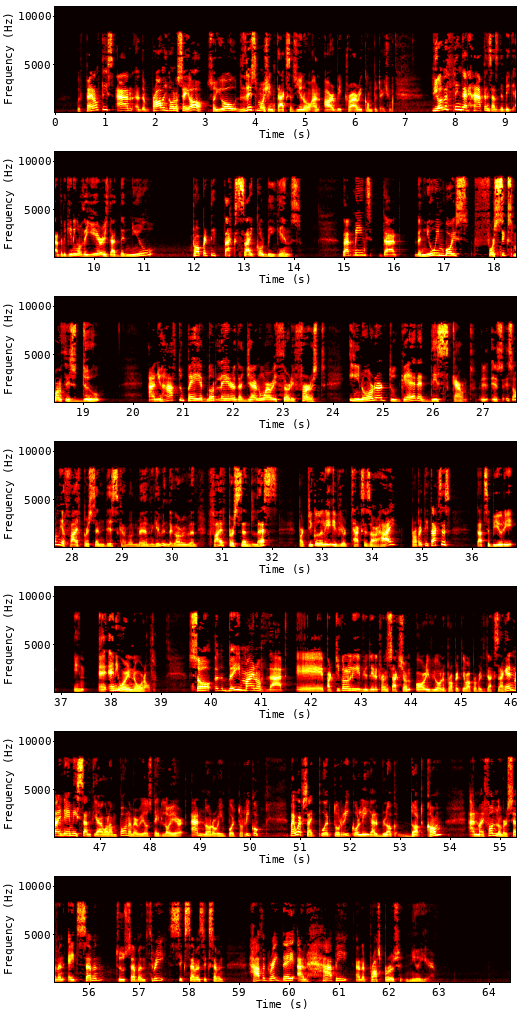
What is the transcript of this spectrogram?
with penalties, and uh, they're probably going to say, oh, so you owe this much in taxes, you know, an arbitrary computation. The other thing that happens as the be- at the beginning of the year is that the new property tax cycle begins. That means that the new invoice for six months is due, and you have to pay it not later than January 31st in order to get a discount. It's, it's only a 5% discount, but man, giving the government 5% less, particularly if your taxes are high, property taxes, that's a beauty in anywhere in the world. So uh, be in mind of that, uh, particularly if you did a transaction or if you own a property about property taxes. Again, my name is Santiago Lampon. I'm a real estate lawyer and notary in Puerto Rico. My website, puertoricolegalblog.com, and my phone number, 787 273 6767. Have a great day and happy and a prosperous new year.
